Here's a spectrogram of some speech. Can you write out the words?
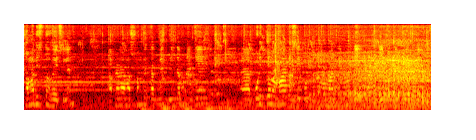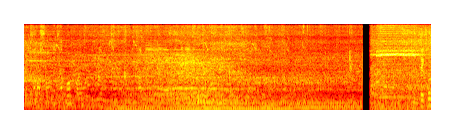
সমাধিস্থ হয়েছিলেন। আপনারা আমার সঙ্গে থাকবেন। বৃন্দাবনের যে পরিক্রমা মার্গ সেই পরিক্রমা মার্গের মধ্যে এই মন্দিরটি। আমার সঙ্গে থাকুন পরবর্তীতে আমি দেখুন,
